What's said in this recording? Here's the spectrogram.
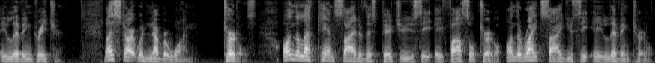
a living creature. Let's start with number one, turtles. On the left-hand side of this picture, you see a fossil turtle. On the right side, you see a living turtle.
